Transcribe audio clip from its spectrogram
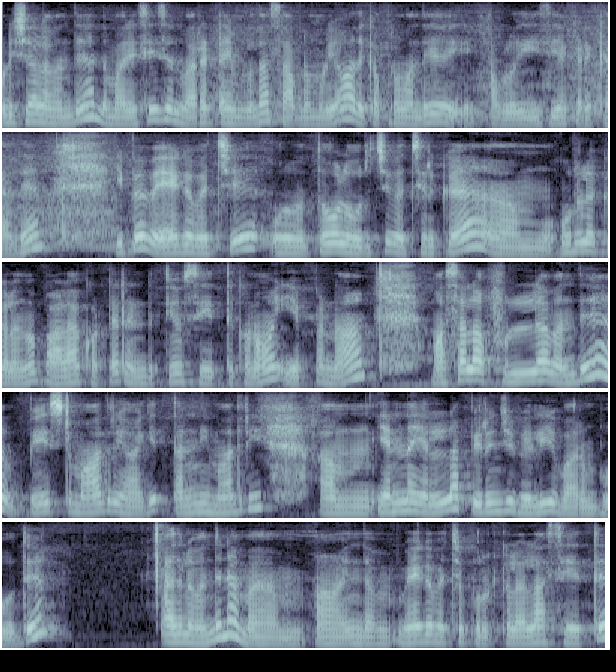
ஒடிஷாவில் வந்து அந்த மாதிரி சீசன் வர டைமில் தான் சாப்பிட முடியும். அதுக்கப்புறம் வந்து அவ்வளோ ஈஸியாக கிடைக்காது. இப்போ வேக வச்சு தோல் உரித்து வச்சுருக்க உருளைக்கிழங்கு பலாக்கொட்டை ரெண்டுத்தையும் சேர்த்துக்கணும். எப்போன்னா மசாலா ஃபுல்லாக வந்து பேஸ்ட் மாதிரி ஆகி தண்ணி மாதிரி எண்ணெய் எல்லாம் பிரிஞ்சு வெளியே வரும்போது அதில் வந்து நம்ம இந்த வேக வச்ச பொருட்களெல்லாம் சேர்த்து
